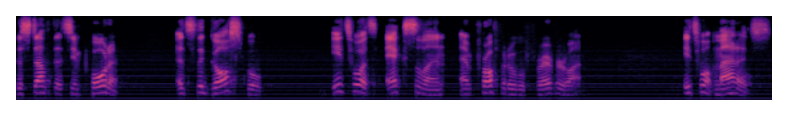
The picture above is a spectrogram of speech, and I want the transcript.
the stuff that's important. It's the gospel. It's what's excellent and profitable for everyone. It's what matters.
